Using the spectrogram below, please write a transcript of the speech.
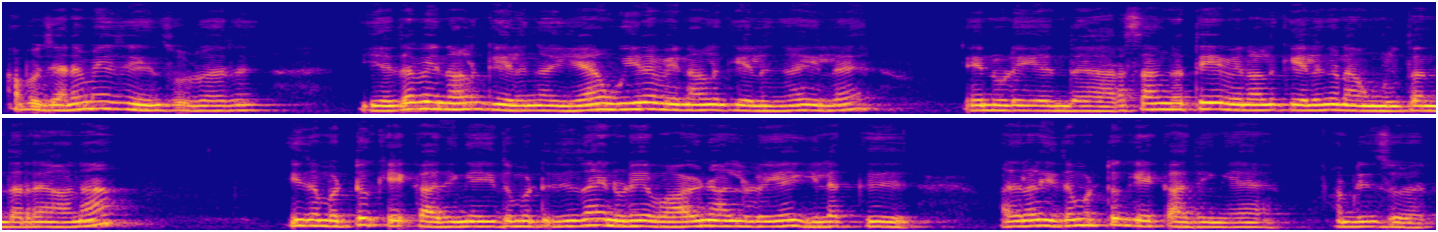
அப்போ ஜனமே ஜெயன் சொல்கிறாரு எதை வேணாலும் கேளுங்க. ஏன் உயிரை வேணாலும் கேளுங்க? இல்லை என்னுடைய இந்த அரசாங்கத்தையே வேணாலும் கேளுங்க. நான் உங்களுக்கு தந்துடுறேன் ஆனால் இதை மட்டும் கேட்காதீங்க. இது மட்டும் இதுதான் என்னுடைய வாழ்நாளுடைய இலக்கு. அதனால் இதை மட்டும் கேட்காதீங்க. அப்படின்னு சொல்கிறார்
